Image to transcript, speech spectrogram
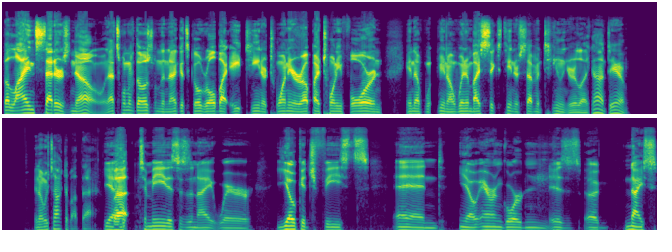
The line setters know. That's one of those when the Nuggets go roll by 18 or 20 or up by 24 and end up you know winning by 16 or 17 and you're like, "Oh, damn." You know, we talked about that. Yeah, But to me, this is a night where Jokic feasts, and you know Aaron Gordon is a nice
